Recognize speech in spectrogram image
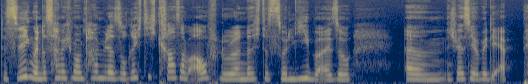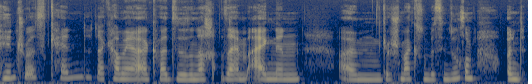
deswegen, und das habe ich momentan wieder so richtig krass am Aufludern, dass ich das so liebe. Also, ähm, ich weiß nicht, ob ihr die App Pinterest kennt. Da kann man ja quasi so nach seinem eigenen ähm, Geschmack so ein bisschen suchen. Und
